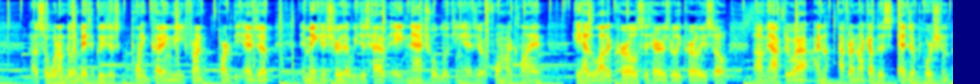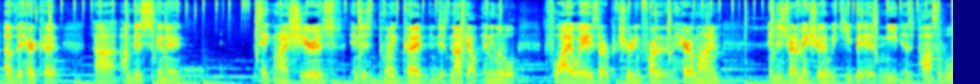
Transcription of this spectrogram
Uh, so what I'm doing basically is just point cutting the front part of the edge up and making sure that we just have a natural looking edge up for my client. He has a lot of curls. His hair is really curly. So um, after I, I, after I knock out this edge up portion of the haircut, uh, I'm just gonna take my shears and just point cut and just knock out any little flyaways that are protruding farther than the hairline and just try to make sure that we keep it as neat as possible.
